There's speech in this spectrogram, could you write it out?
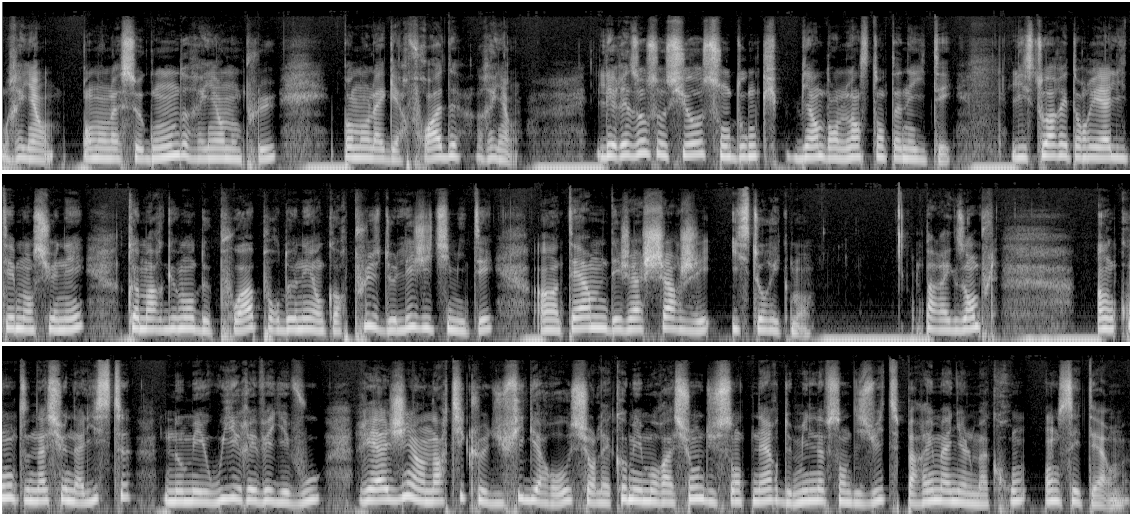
Rien. Pendant la Seconde, rien non plus. Pendant la guerre froide, rien. Les réseaux sociaux sont donc bien dans l'instantanéité. L'histoire est en réalité mentionnée comme argument de poids pour donner encore plus de légitimité à un terme déjà chargé historiquement. Par exemple, un compte nationaliste, nommé Oui, réveillez-vous, réagit à un article du Figaro sur la commémoration du centenaire de 1918 par Emmanuel Macron en ces termes.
